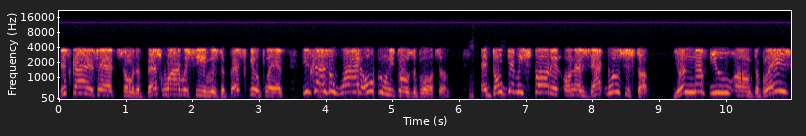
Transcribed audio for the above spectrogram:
This guy has had some of the best wide receivers, the best skill players. These guys are wide open when he throws the ball to them. And don't get me started on that Zach Wilson stuff. Your nephew, um, DeBlaze,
